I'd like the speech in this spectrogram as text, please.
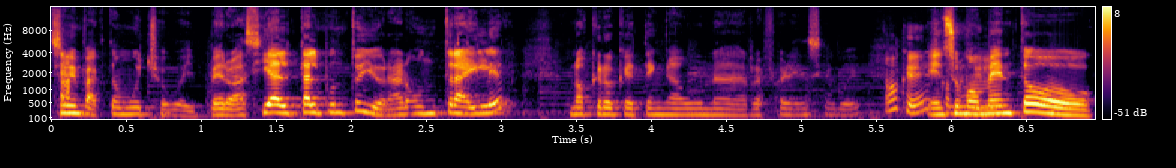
sí me impactó mucho, güey. Pero así al tal punto de llorar un tráiler, no creo que tenga una referencia, güey. Ok. En su momento,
